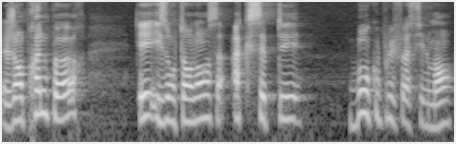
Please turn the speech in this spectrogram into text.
Les gens prennent peur et ils ont tendance à accepter beaucoup plus facilement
